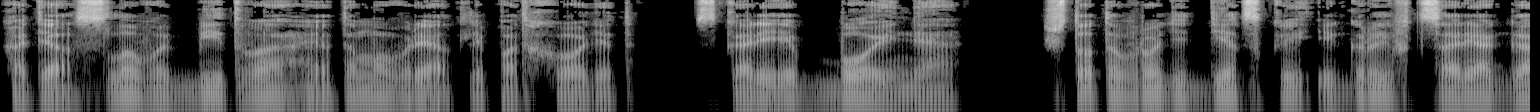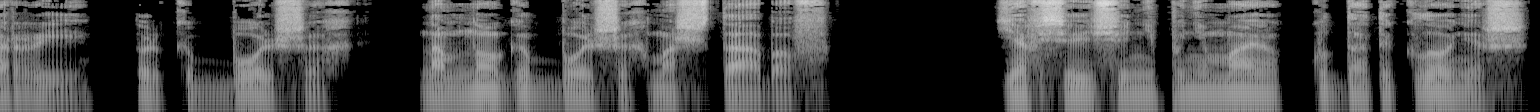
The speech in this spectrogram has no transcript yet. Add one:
Хотя слово «битва» этому вряд ли подходит. Скорее, бойня. Что-то вроде детской игры в царя горы, только больших, намного больших масштабов. Я все еще не понимаю, куда ты клонишь.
